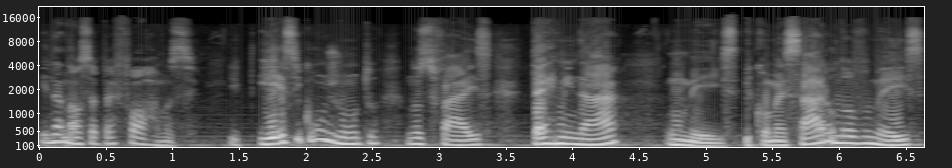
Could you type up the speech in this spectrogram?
e na nossa performance. E, e esse conjunto nos faz terminar um mês e começar um novo mês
